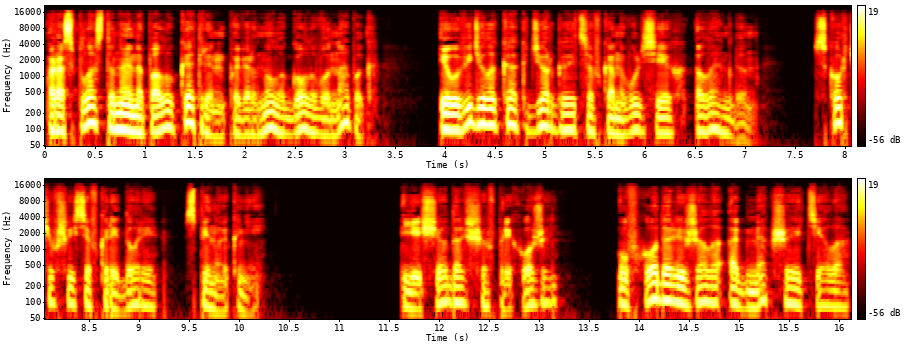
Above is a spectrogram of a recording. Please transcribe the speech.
Распластанная на полу Кэтрин повернула голову на бок и увидела, как дергается в конвульсиях Лэнгдон, скорчившийся в коридоре спиной к ней. Еще дальше в прихожей у входа лежало обмякшее тело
